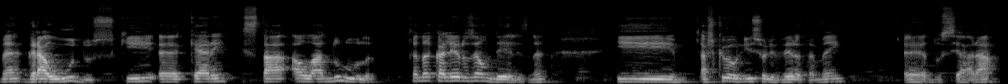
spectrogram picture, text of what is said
né, graúdos que é, querem estar ao lado do Lula. Renan Calheiros é um deles, né? E acho que o Eunício Oliveira também, é, do Ceará,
